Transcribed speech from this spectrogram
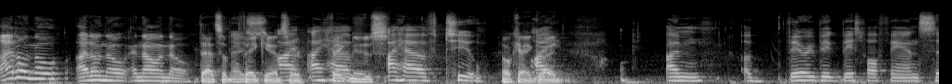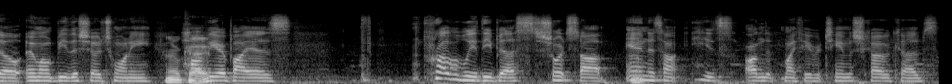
I don't know. I don't know, and I don't know. That's a Nice. fake answer. I, I fake have, news. I have two. Okay, I- good. I'm a very big baseball fan, so MLB The Show 20. Okay. Javier Baez, probably the best shortstop, and it's on. He's on the, my favorite team, the Chicago Cubs.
